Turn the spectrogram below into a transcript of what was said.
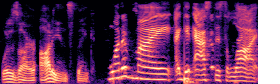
what does our audience think? one of my i get asked this a lot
